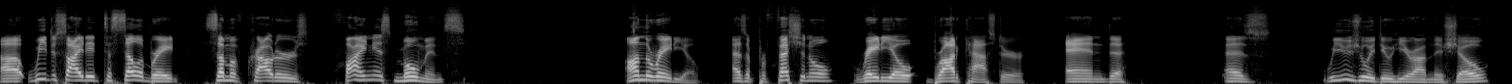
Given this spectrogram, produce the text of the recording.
Uh, we decided to celebrate some of Crowder's finest moments on the radio as a professional radio broadcaster. And uh, as we usually do here on this show,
